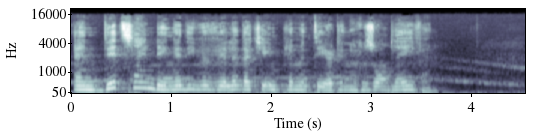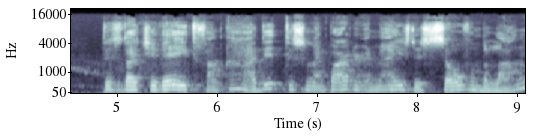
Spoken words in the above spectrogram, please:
En dit zijn dingen die we willen dat je implementeert in een gezond leven. Dus dat je weet van, ah, dit tussen mijn partner en mij is dus zo van belang.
